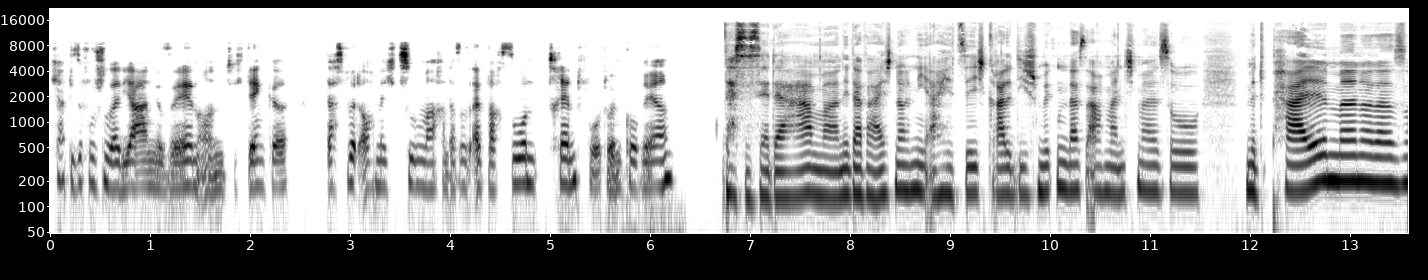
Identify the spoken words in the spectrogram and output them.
Ich habe diese Fotos schon seit Jahren gesehen und ich denke, das wird auch nicht zumachen. Das ist einfach so ein Trendfoto in Korea. Das ist ja der Hammer. Nee, da war ich noch nie. Ach, jetzt sehe ich gerade, die schmücken das auch manchmal so mit Palmen oder so.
